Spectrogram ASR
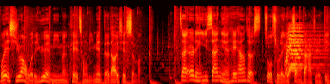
我也希望我的乐迷们可以从里面得到一些什么。在二零一三年，黑 Hunters 做出了一个重大决定，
